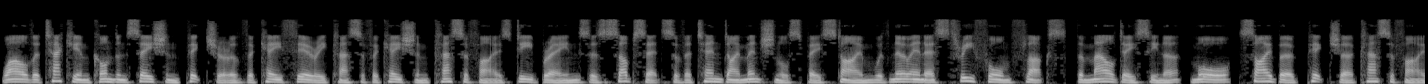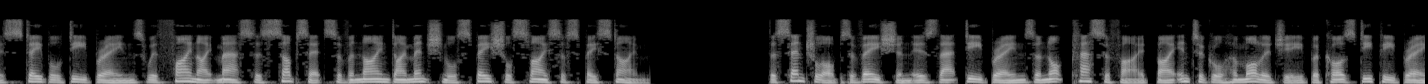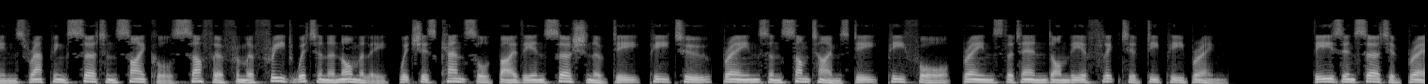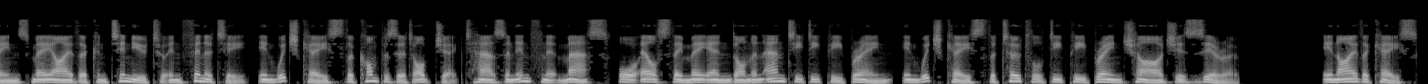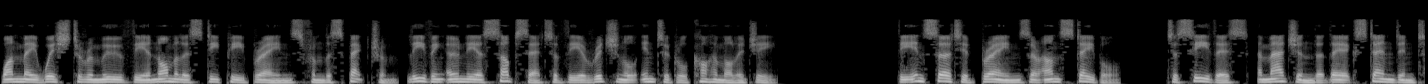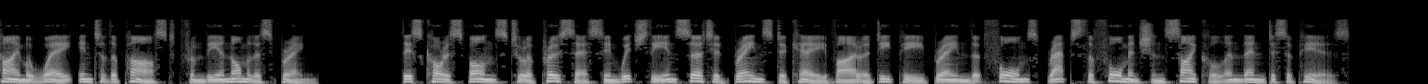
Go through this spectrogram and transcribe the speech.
While the tachyon condensation picture of the K-theory classification classifies D-branes as subsets of a 10-dimensional spacetime with no NS3 form flux, the Maldacena, Moore, Seiberg picture classifies stable D-branes with finite mass as subsets of a 9-dimensional spatial slice of spacetime. The central observation is that D branes are not classified by integral homology because DP branes wrapping certain cycles suffer from a Freed-Witten anomaly, which is cancelled by the insertion of D P2 branes and sometimes D P4 branes that end on the afflicted dp brane. These inserted branes may either continue to infinity, in which case the composite object has an infinite mass, or else they may end on an anti-dp brane, in which case the total dp brane charge is zero. In either case, one may wish to remove the anomalous dp branes from the spectrum, leaving only a subset of the original integral cohomology. The inserted branes are unstable. To see this, imagine that they extend in time away into the past from the anomalous brane. This corresponds to a process in which the inserted branes decay via a dp brane that forms, wraps the forementioned cycle and then disappears.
